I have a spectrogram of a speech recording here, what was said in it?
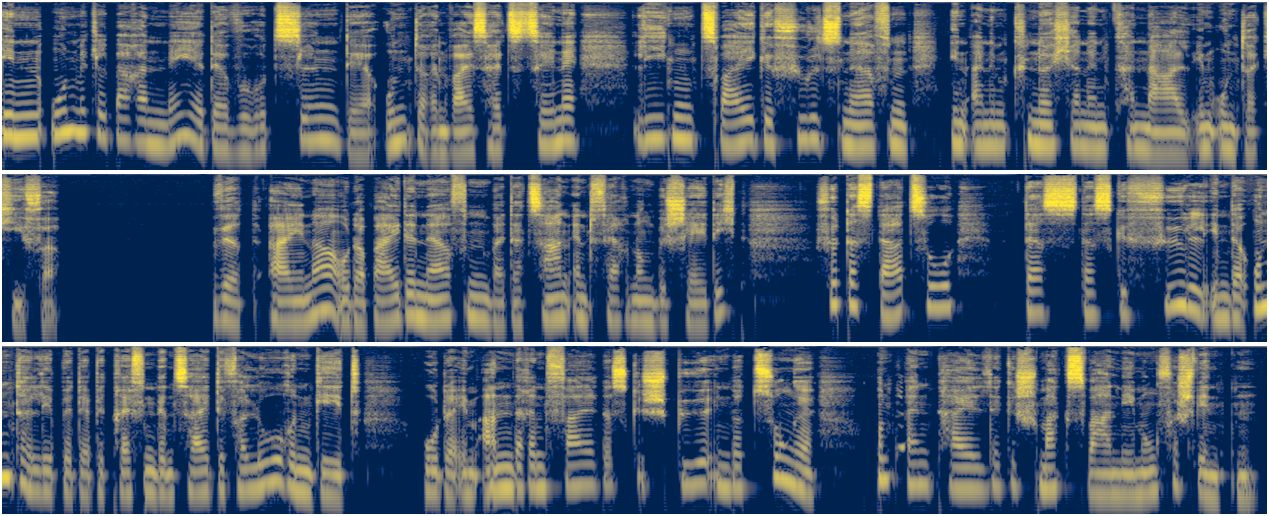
In unmittelbarer Nähe der Wurzeln der unteren Weisheitszähne liegen zwei Gefühlsnerven in einem knöchernen Kanal im Unterkiefer. Wird einer oder beide Nerven bei der Zahnentfernung beschädigt, führt das dazu, dass das Gefühl in der Unterlippe der betreffenden Seite verloren geht oder im anderen Fall das Gespür in der Zunge und ein Teil der Geschmackswahrnehmung verschwinden.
